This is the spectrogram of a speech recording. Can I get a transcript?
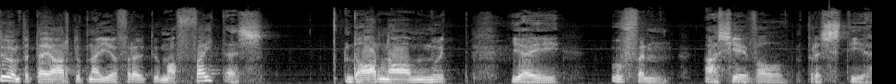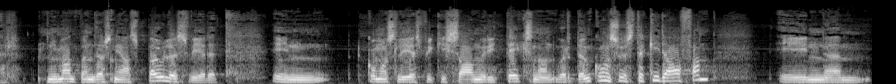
toe en party hardloop na juffrou toe, maar feit is daarna moet jy oefen as jy wil presteer. Niemand minders nie as Paulus weet dit. En kom ons lees bietjie saam hierdie teks en dan oordink ons so 'n stukkie daarvan. En ehm um,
